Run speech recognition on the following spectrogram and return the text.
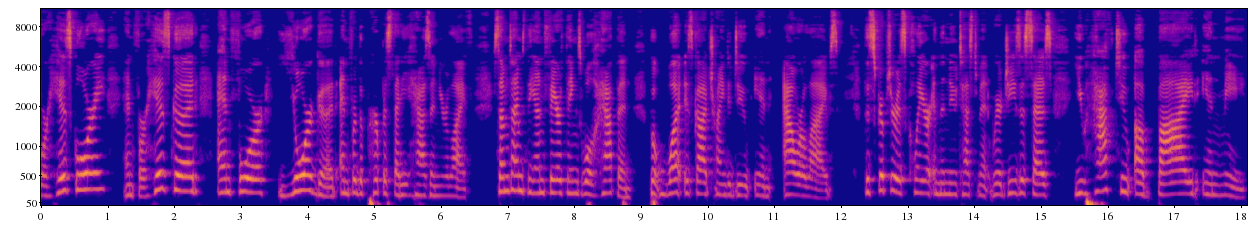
for his glory and for his good and for your good and for the purpose that he has in your life. Sometimes the unfair things will happen, but what is God trying to do in our lives? The scripture is clear in the New Testament where Jesus says, you have to abide in me.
